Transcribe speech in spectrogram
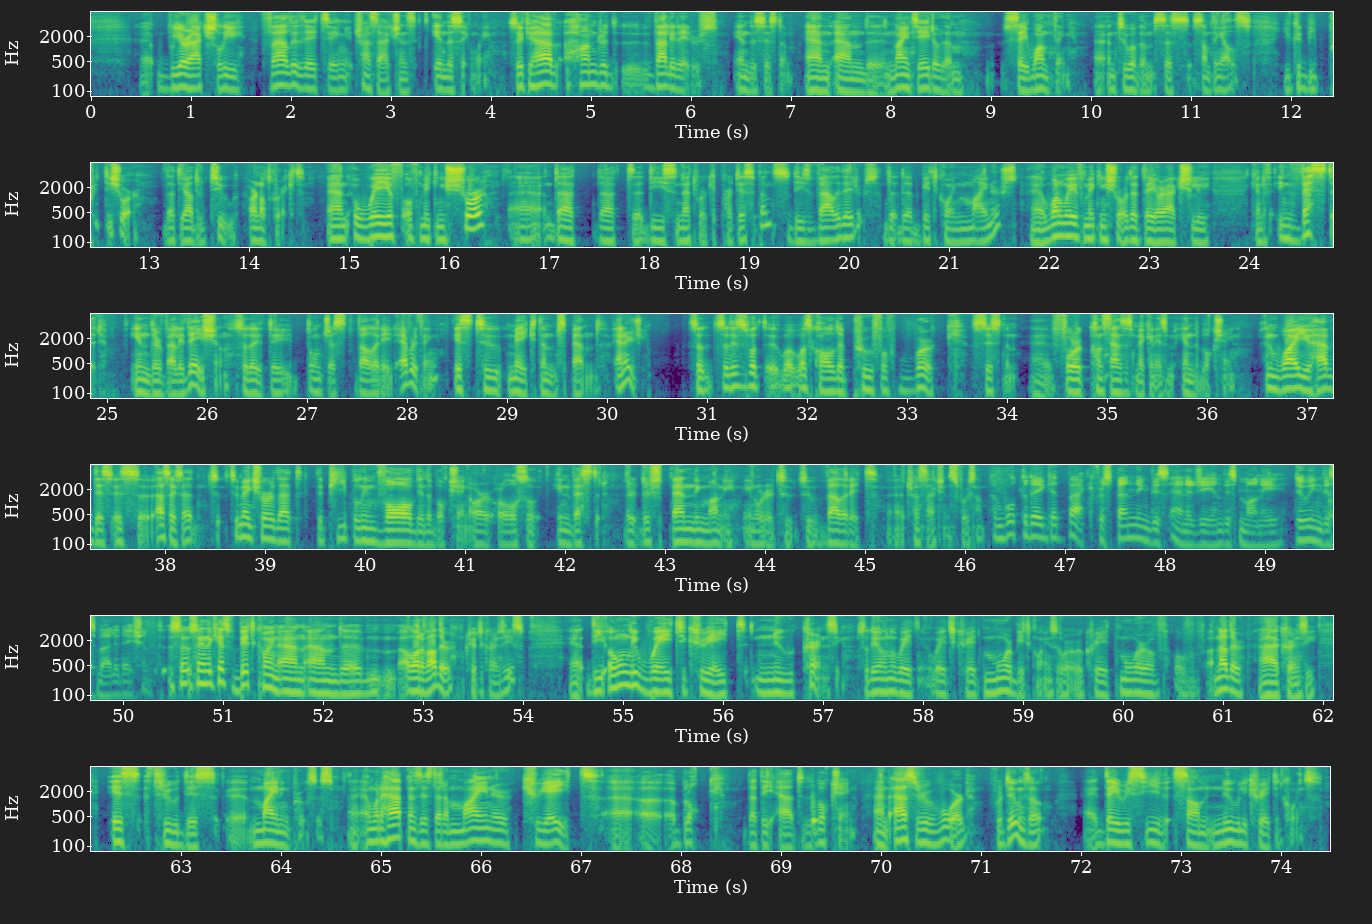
uh, we are actually validating transactions in the same way. So if you have 100 validators in the system and, and uh, 98 of them say one thing and two of them says something else, you could be pretty sure that the other two are not correct. And a way of, of making sure uh, that that uh, these network participants, these validators, the, the Bitcoin miners, uh, one way of making sure that they are actually kind of invested in their validation, so that they don't just validate everything, is to make them spend energy. So, so this is what, what was called a proof of work system uh, for consensus mechanism in the blockchain. And why you have this is, uh, as I said, to, to, make sure that the people involved in the blockchain are, are also invested. They're, they're spending money in order to, to validate uh, transactions, for example. And what do they get back for spending this energy and this money doing this validation? So, so in the case of Bitcoin and, and um, a lot of other cryptocurrencies, uh, the only way to create new currency, so the only way to, way to create more Bitcoins or, or create more of, of another uh, currency is through this uh, mining process. and what happens is that a miner create a, a, block that they add to the blockchain. And as a reward for doing so, uh, they receive some newly created coins.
